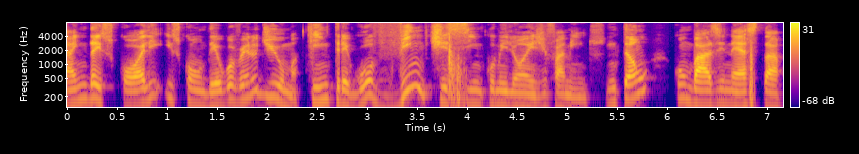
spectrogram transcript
ainda escolhe esconder o governo Dilma, que entregou 25 milhões de famintos. Então, com base nesta,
